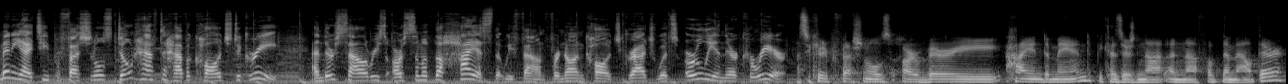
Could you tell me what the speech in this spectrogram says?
Many IT professionals don't have to have a college degree, and their salaries are some of the highest that we found for non college graduates early in their career. Security professionals are very high in demand because there's not enough of them out there.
